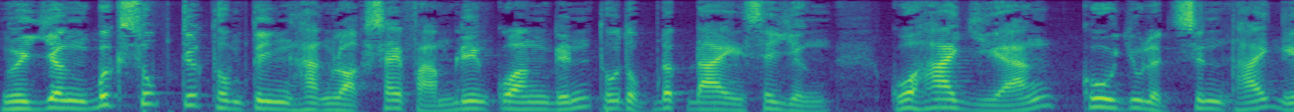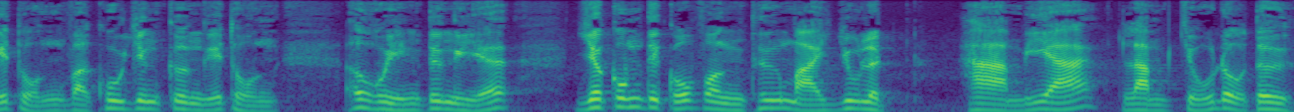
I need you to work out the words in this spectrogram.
người dân bức xúc trước thông tin hàng loạt sai phạm liên quan đến thủ tục đất đai xây dựng của hai dự án khu du lịch sinh thái Nghĩa Thuận và khu dân cư Nghĩa Thuận ở huyện Tư Nghĩa do công ty cổ phần thương mại du lịch Hà Mỹ Á làm chủ đầu tư.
